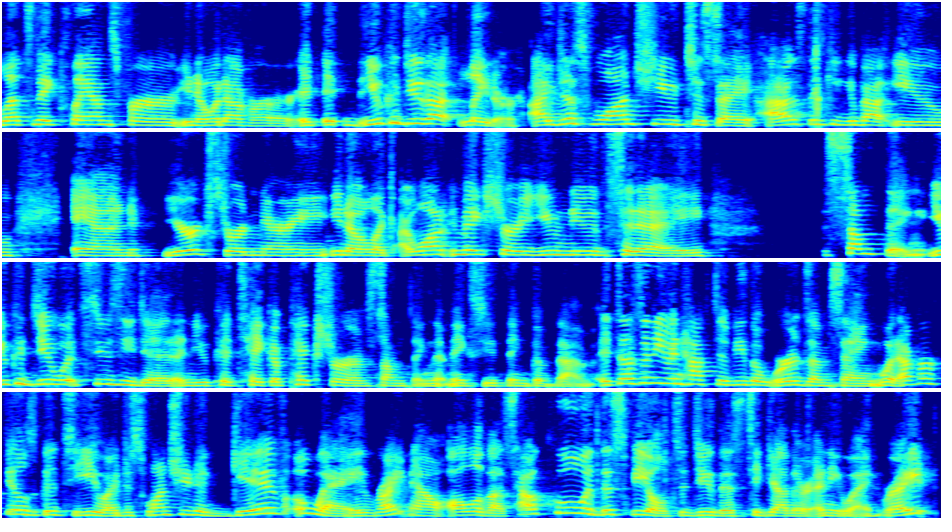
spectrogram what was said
let's make plans for, you know, whatever. It, it, you could do that later. I just want you to say, I was thinking about you and you're extraordinary. You know, like I want to make sure you knew today something. You could do what Susie did and you could take a picture of something that makes you think of them. It doesn't even have to be the words I'm saying. Whatever feels good to you. I just want you to give away right now, all of us. How cool would this feel to do this together anyway? Right?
